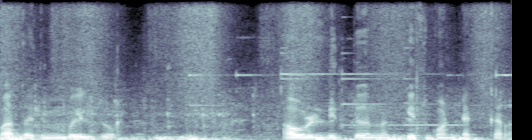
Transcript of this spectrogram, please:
पाहताय तुम्ही बैल जो. आवडली तर नक्कीच कॉन्टॅक्ट करा.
